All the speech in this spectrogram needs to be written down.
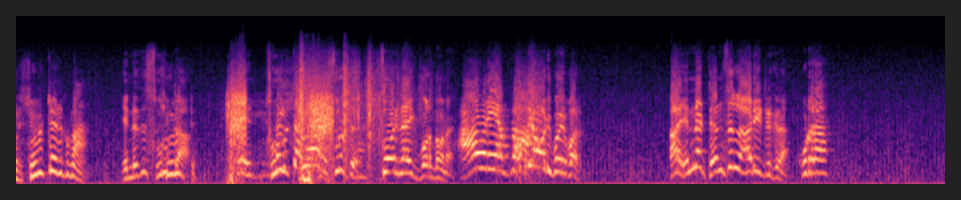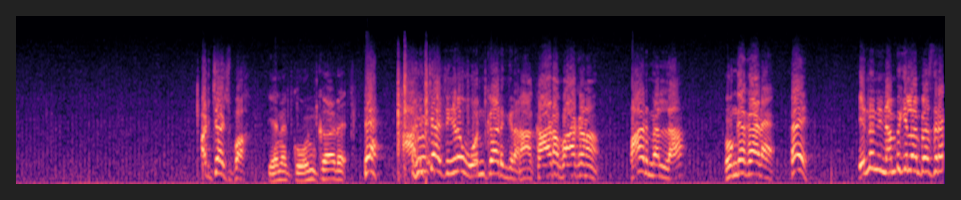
ஒரு சுருட்டு இருக்குமா? என்னது சுருட்டா? சுருட்டா. சுருட்டு? சோரி நாய்க்கு பிறந்தவன. ஆவடியப்பா. அப்படியே ஓடி போயிருப்பார். நான் என்ன டென்ஷன்ல ஆடிட்டு இருக்கிறேன் குடுறா. அடிச்சாச்சுப்பா. எனக்கு ஒன் காடை. டேய், அடிச்சாச்சுங்கிற ஒன் கார்டுங்கிறான் நான் காடை பார்க்கணும். பாரு நல்லா. உங்க காடை. ஏய் என்ன நீ நம்பிக்கையில பேசுற?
